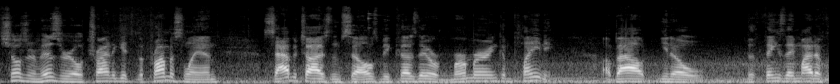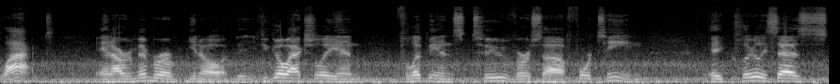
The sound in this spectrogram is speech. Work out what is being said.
children of Israel trying to get to the promised land sabotaged themselves because they were murmuring complaining about you know the things they might have lacked and i remember you know if you go actually in philippians 2 verse uh, 14 it clearly says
